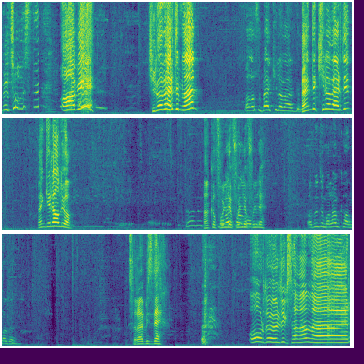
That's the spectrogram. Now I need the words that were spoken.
Ne çalıştı? Abi! Kilo verdim lan. Nasıl ben kilo verdim? Ben de kilo verdim. Ben geri alıyorum. Kanka fulle Manam fulle kalmadı. fulle. Az önce manam kalmadı. Sıra bizde. Orada öldük sananlar.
